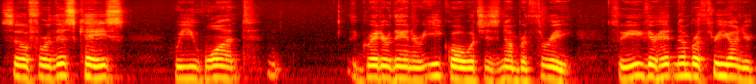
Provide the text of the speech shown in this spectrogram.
So for this case, we want the greater than or equal, which is number 3. So you either hit number 3 on your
